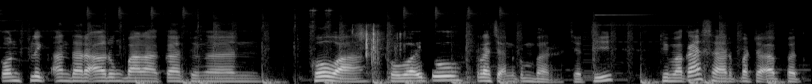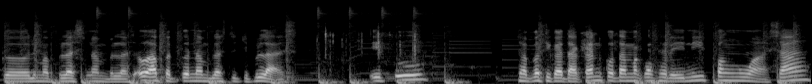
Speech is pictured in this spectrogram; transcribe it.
konflik antara Arung Palaka dengan Goa? Goa itu kerajaan kembar. Jadi di Makassar pada abad ke-15 16 oh abad ke-16 17 itu dapat dikatakan kota Makassar ini penguasa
